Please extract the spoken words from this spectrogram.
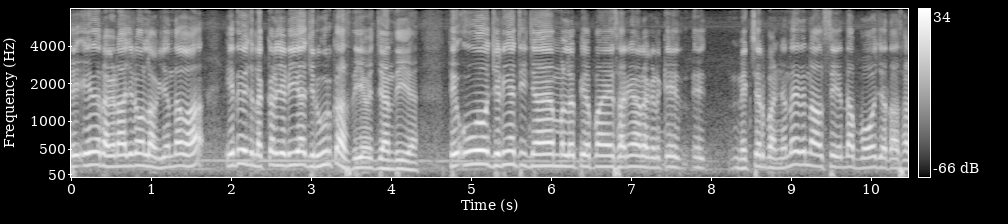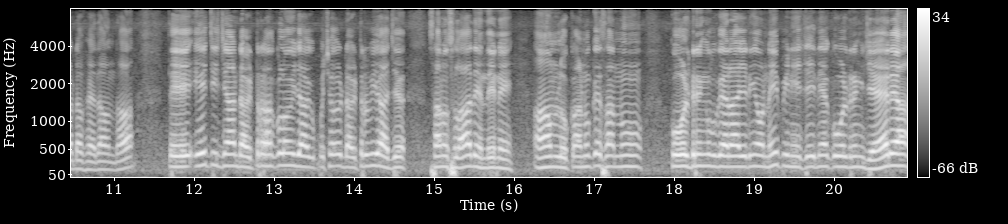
ਤੇ ਇਹ ਰਗੜਾ ਜਦੋਂ ਲੱਗ ਜਾਂਦਾ ਵਾ, ਇਹਦੇ ਵਿੱਚ ਲੱਕੜ ਜਿਹੜੀ ਆ ਜ਼ਰੂਰ ਘਸਦੀ ਹੈ ਵਿੱਚ ਜਾਂਦੀ ਹੈ ਤੇ ਉਹ ਜਿਹੜੀਆਂ ਚੀਜ਼ਾਂ, ਮਤਲਬ ਕਿ ਆਪਾਂ ਇਹ ਸਾਰੀਆਂ ਰਗੜ ਕੇ ਮਿਕਸਚਰ ਬਣ ਜਾਂਦਾ, ਇਹਦੇ ਨਾਲ ਸਿਹਤ ਦਾ ਬਹੁਤ ਜ਼ਿਆਦਾ ਸਾਡਾ ਫਾਇਦਾ ਹੁੰਦਾ। ਤੇ ਇਹ ਚੀਜ਼ਾਂ ਡਾਕਟਰਾਂ ਕੋਲੋਂ ਵੀ ਜਾ ਕੇ ਪੁੱਛੋ, ਡਾਕਟਰ ਵੀ ਅੱਜ ਸਾਨੂੰ ਸਲਾਹ ਦਿੰਦੇ ਨੇ, ਆਮ ਲੋਕਾਂ ਨੂੰ ਕਿ ਸਾਨੂੰ ਕੋਲਡ ਡਰਿੰਕ ਵਗੈਰਾ ਜਿਹੜੀਆਂ ਉਹ ਨਹੀਂ ਪੀਣੀਆਂ ਚਾਹੀਦੀਆਂ ਕੋਲਡ ਡਰਿੰਕ ਜ਼ਹਿਰ ਆ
